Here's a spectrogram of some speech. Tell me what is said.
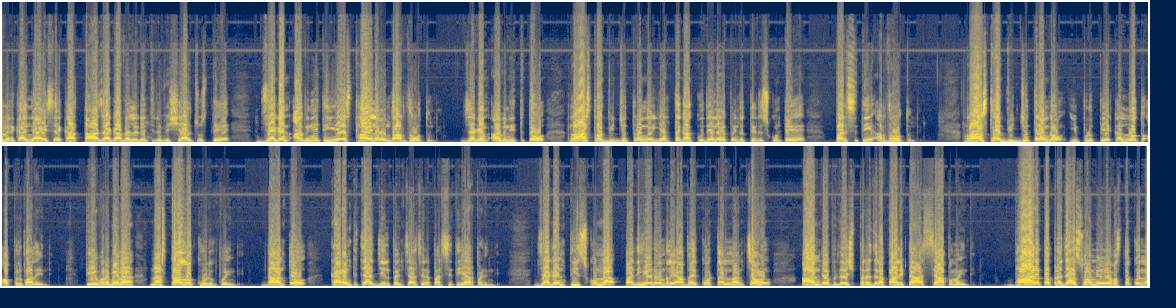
America న్యాయశాఖ తాజాగా వెల్లడించిన విషయాలు చూస్తే జగన్ అవినీతి ఏ స్థాయిలో ఉందో అర్థమవుతుంది. జగన్ అవినీతితో రాష్ట్ర విద్యుత్ రంగం ఎంతగా కుదేలైపోయిందో తెలుసుకుంటే పరిస్థితి అర్థమవుతుంది. రాష్ట్ర విద్యుత్ రంగం ఇప్పుడు పీకల్లోతు అప్పులు పాలైంది. తీవ్రమైన నష్టాల్లో కూరుకుపోయింది. దాంతో కరెంటు ఛార్జీలు పెంచాల్సిన పరిస్థితి ఏర్పడింది. జగన్ తీసుకున్న పదిహేడు వందల యాభై కోట్ల లంచం ఆంధ్రప్రదేశ్ ప్రజల పాలిట శాపమైంది. భారత ప్రజాస్వామ్య వ్యవస్థకున్న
